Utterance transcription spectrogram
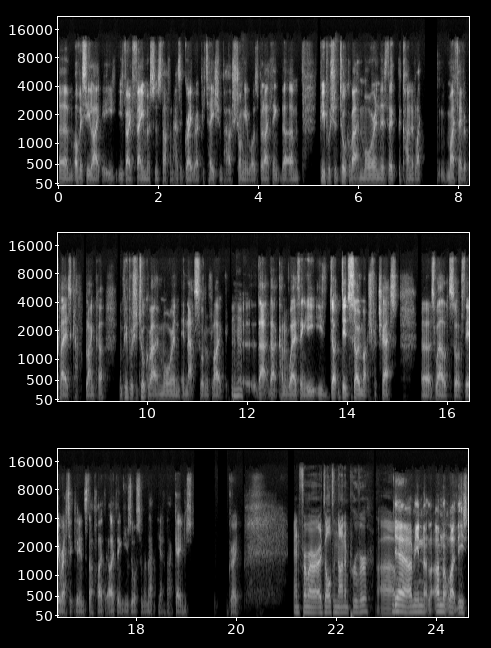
Um, obviously, like he, he's very famous and stuff, and has a great reputation for how strong he was. But I think that um, people should talk about him more. And there's the, the kind of like my favorite player is Capablanca, and people should talk about him more in, in that sort of like mm-hmm. uh, that that kind of way. I think he he d- did so much for chess uh, as well, sort of theoretically and stuff. I th- I think he's awesome, and that yeah, that game's great. And from our adult and non-improver, uh, yeah, I mean, I'm not like these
